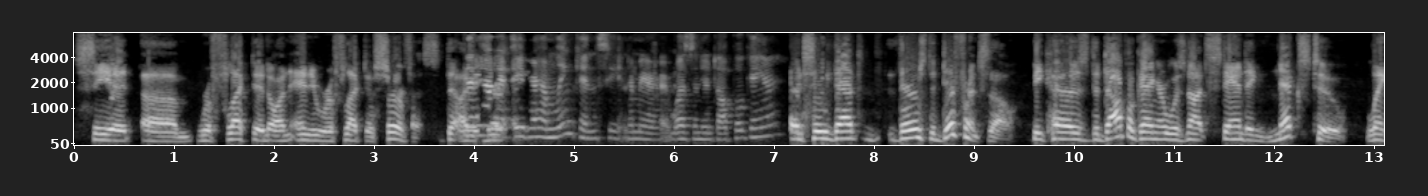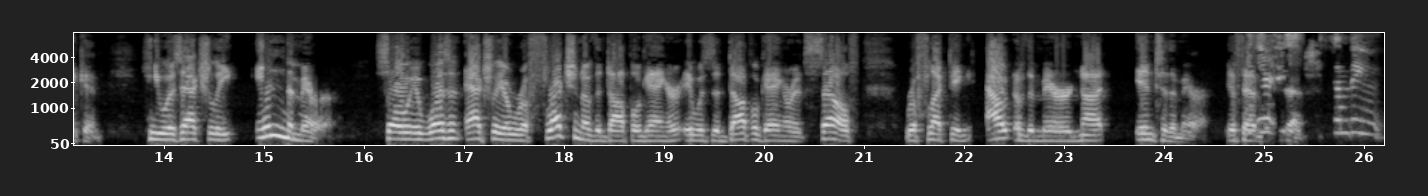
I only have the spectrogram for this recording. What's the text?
see it um, reflected on any reflective surface. I how did Abraham Lincoln see it in a mirror? It wasn't a doppelganger. And see that there's the difference though, because the doppelganger was not standing next to Lincoln. He was actually in the mirror. So it wasn't actually a reflection of the doppelganger, it was the doppelganger itself reflecting out of the mirror, not into the mirror, if that there makes sense. something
